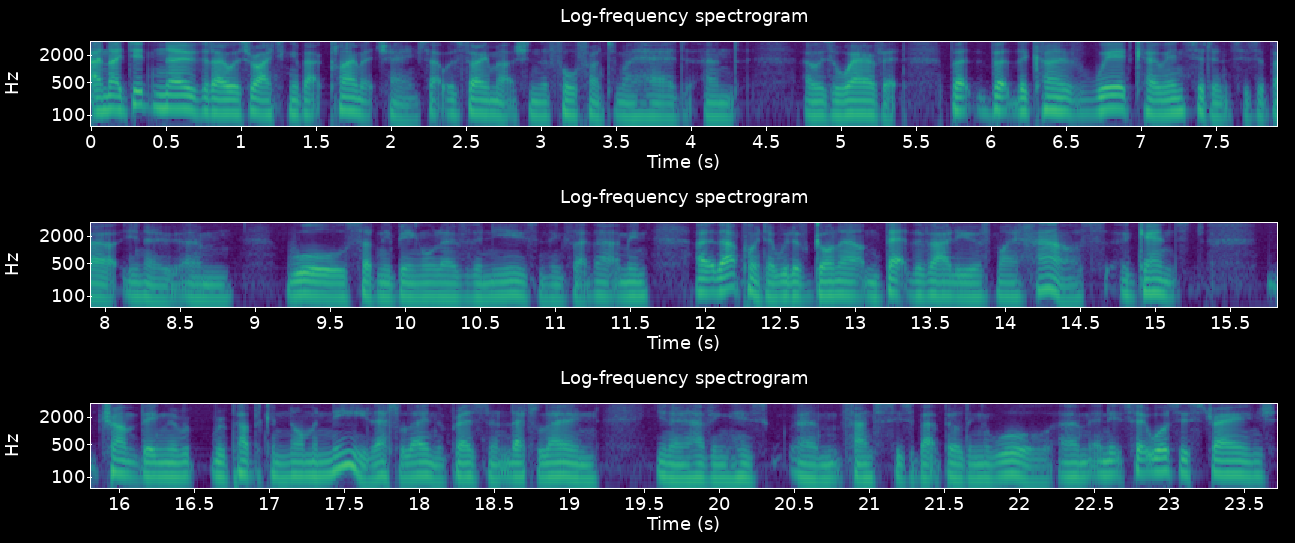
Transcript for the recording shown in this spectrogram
and I did know that I was writing about climate change. That was very much in the forefront of my head, and I was aware of it. But but the kind of weird coincidences about you know. Um, walls suddenly being all over the news and things like that. I mean, at that point, I would have gone out and bet the value of my house against Trump being the Re- Republican nominee, let alone the president, let alone you know having his um, fantasies about building a wall. Um, and it, so it was this strange,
